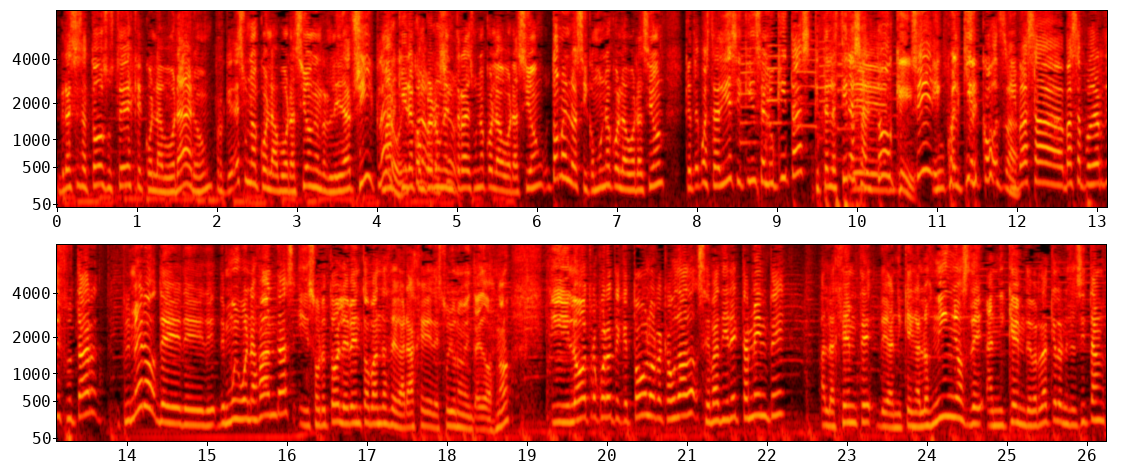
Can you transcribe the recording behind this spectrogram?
gracias a todos ustedes que colaboraron, porque es una colaboración en realidad. Sí, claro, Más que ir a es comprar una entrada, es una colaboración. Tómenlo así, como una colaboración que te cuesta 10 y 15 luquitas. que te las tiras Eh, al toque, sí. en cualquier cosa. Y vas a, vas a poder disfrutar primero de, de- de- de muy buenas bandas y sobre todo el evento Bandas de Garaje de Estudio 92, ¿no? Y lo otro, acuérdate que todo lo recaudado se va directamente a la gente de Aniquem, a los niños de Aniquem, de verdad que lo necesitan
